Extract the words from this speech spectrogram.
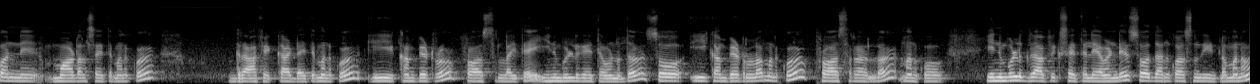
కొన్ని మోడల్స్ అయితే మనకు గ్రాఫిక్ కార్డ్ అయితే మనకు ఈ కంప్యూటర్ ప్రాసెసర్లు అయితే ఇన్బుల్డ్గా అయితే ఉండదు. సో ఈ కంప్యూటర్లో మనకు ప్రాసెసర్లో మనకు ఇన్బుల్డ్ గ్రాఫిక్స్ అయితే లేవండి. సో దానికోసం దీంట్లో మనం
